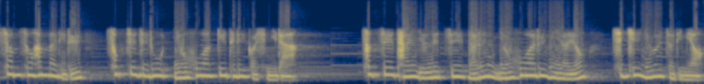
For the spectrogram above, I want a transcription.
수점소 한 마리를 속죄제로 여호와께 드릴 것이니라. 첫째 달 열넷째 날은 여호와를 위하여 지킬 유월절이며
